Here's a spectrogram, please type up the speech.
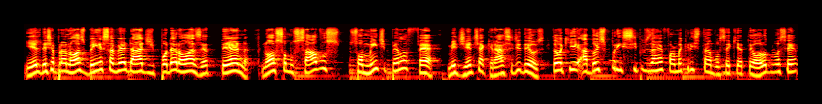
E ele deixa para nós bem essa verdade poderosa, eterna. Nós somos salvos somente pela fé, mediante a graça de Deus. Então aqui há dois princípios da reforma cristã. Você que é teólogo, você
